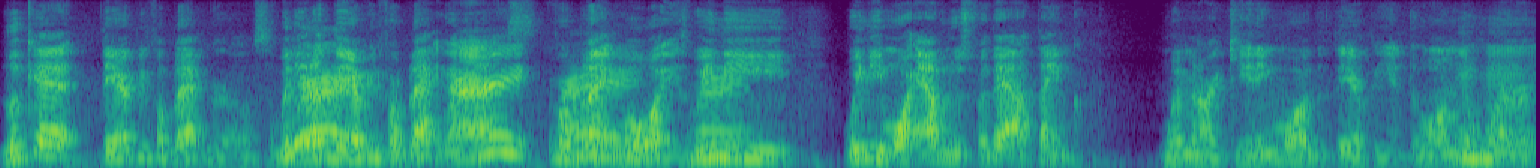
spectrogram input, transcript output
look at therapy for black girls. We need a therapy for black guys, Right, for right, black boys. We right. need we need more avenues for that. I think women are getting more of the therapy and doing the Mhm. work.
